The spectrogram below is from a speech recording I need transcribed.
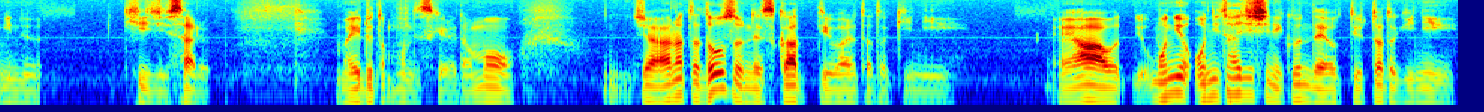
犬生地猿、まあ、いると思うんですけれどもじゃああなたどうするんですかって言われた時に、えー、ああ鬼鬼退治しに行くんだよって言った時に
